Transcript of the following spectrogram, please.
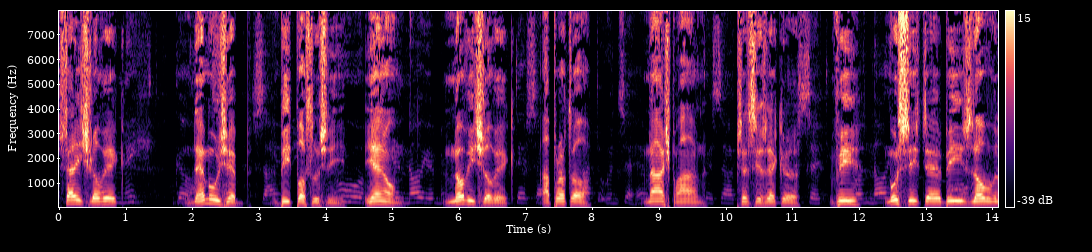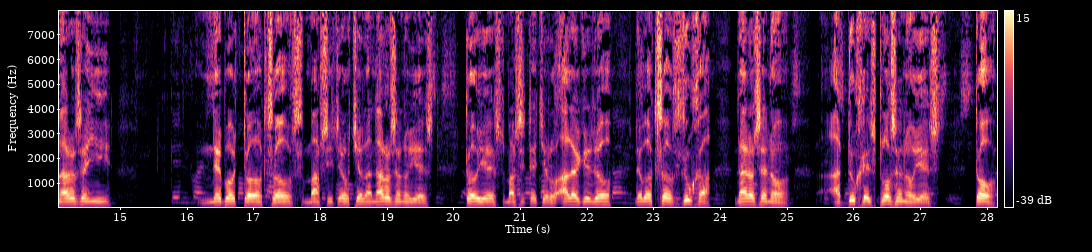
starý člověk nemůže být poslušný, jenom nový člověk. A proto náš pán přeci řekl, vy musíte být znovu v narození, nebo to, co z masitého těla narozeno je, to je masité tělo, ale kdo, nebo co z ducha narozeno a duchem splozeno je, to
